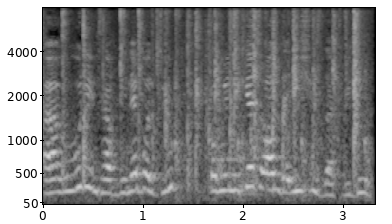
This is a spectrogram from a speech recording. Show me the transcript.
uh, we wouldn't have been able to communicate all the issues that we do.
